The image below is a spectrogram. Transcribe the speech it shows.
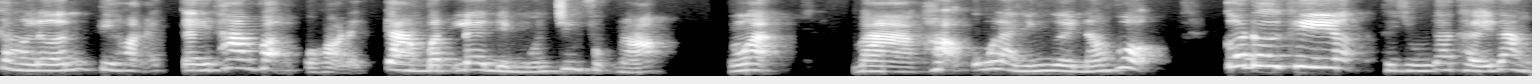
càng lớn thì họ lại, cái tham vọng của họ lại càng bật lên để muốn chinh phục nó, đúng không ạ? Và họ cũng là những người nóng vội. Có đôi khi thì chúng ta thấy rằng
